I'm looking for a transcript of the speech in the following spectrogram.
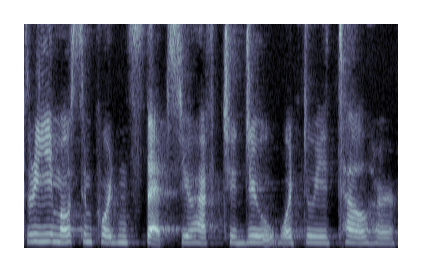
three most important steps you have to do? What do you tell her?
